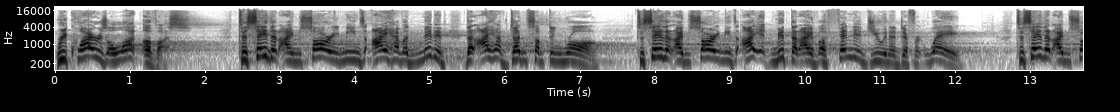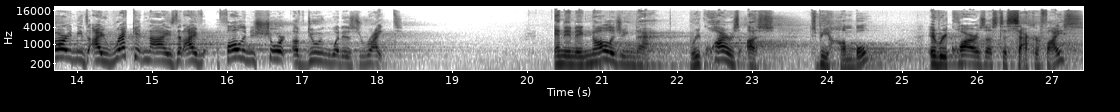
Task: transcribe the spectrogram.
requires a lot of us. To say that I'm sorry means I have admitted that I have done something wrong. To say that I'm sorry means I admit that I have offended you in a different way. To say that I'm sorry means I recognize that I've fallen short of doing what is right. And in acknowledging that requires us to be humble. It requires us to sacrifice.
